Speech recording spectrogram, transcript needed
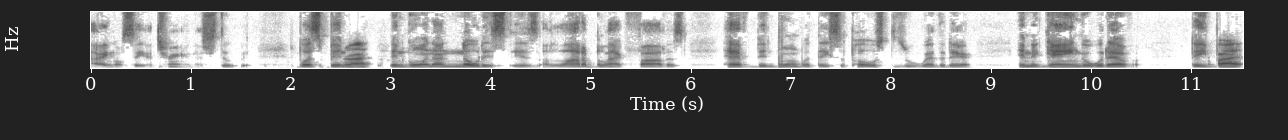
I ain't gonna say a trend. That's stupid. What's been right. been going unnoticed is a lot of black fathers have been doing what they supposed to do, whether they're in the gang or whatever. They right.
